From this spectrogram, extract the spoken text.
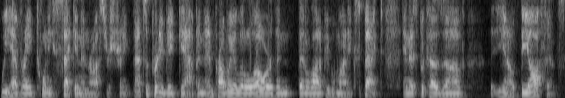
we have ranked 22nd in roster strength. That's a pretty big gap and, and probably a little lower than, than a lot of people might expect. And it's because of you know the offense.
